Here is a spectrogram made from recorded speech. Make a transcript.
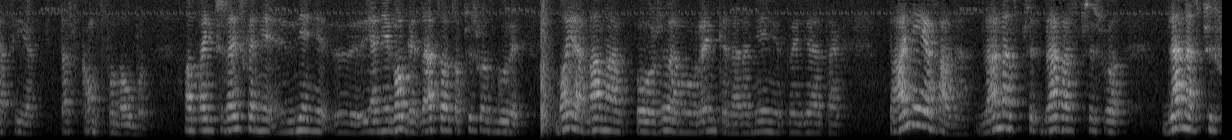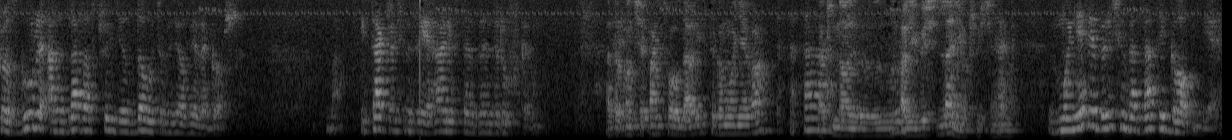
das kommt von oben. O, pani Krzyżańska, nie, nie, nie, yy, ja nie mogę za to, to przyszło z góry. Moja mama położyła mu rękę na ramieniu i powiedziała tak, Panie Johada, dla, nas, dla was przyszło, dla nas przyszło z góry, ale dla was przyjdzie z dołu, to będzie o wiele gorsze. No. I tak żeśmy wyjechali w tę wędrówkę. A dokąd się Państwo udali z tego Młyniewa? Aha. Znaczy no, zostali wysiedleni oczywiście. Tak. no. W Młyniewie byliśmy chyba dwa tygodnie.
